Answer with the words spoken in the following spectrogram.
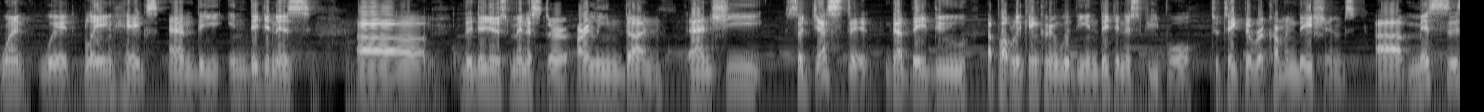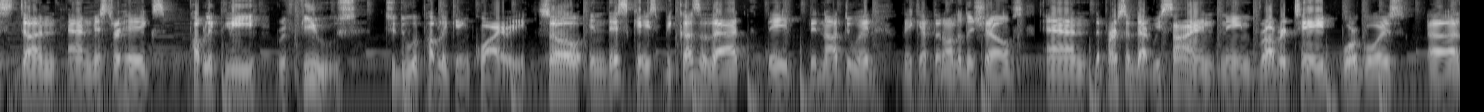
went with blaine higgs and the indigenous uh, the indigenous minister arlene dunn and she suggested that they do a public inquiry with the indigenous people to take the recommendations. Uh, Mrs. Dunn and Mr. Higgs publicly refused to do a public inquiry. So in this case, because of that, they did not do it. They kept it under the shelves. And the person that resigned, named Robert Tate Bourgeois, uh,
